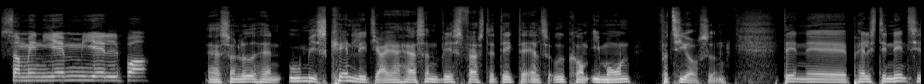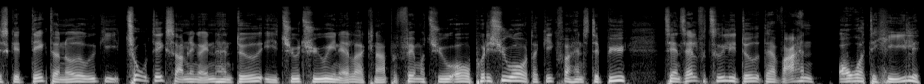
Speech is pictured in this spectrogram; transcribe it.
som en hjemmehjælper. Ja, sådan lød han umiskendeligt, Yahya Hassan, hvis første digte altså udkom i morgen for 10 år siden. Den øh, palæstinensiske digter nåede at udgive to digtsamlinger, inden han døde i 2020 i en alder af knap 25 år. På de syv år, der gik fra hans debut til hans alt for tidlige død, der var han over det hele.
